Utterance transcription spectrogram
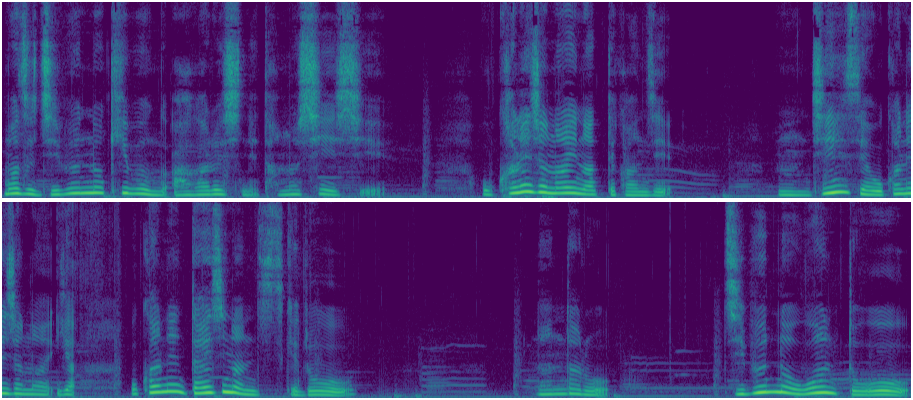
まず自分の気分が上がるしね楽しいし。お金じゃないなって感じ。うん人生お金じゃない。いやお金大事なんですけどなんだろう。自分のウォントを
